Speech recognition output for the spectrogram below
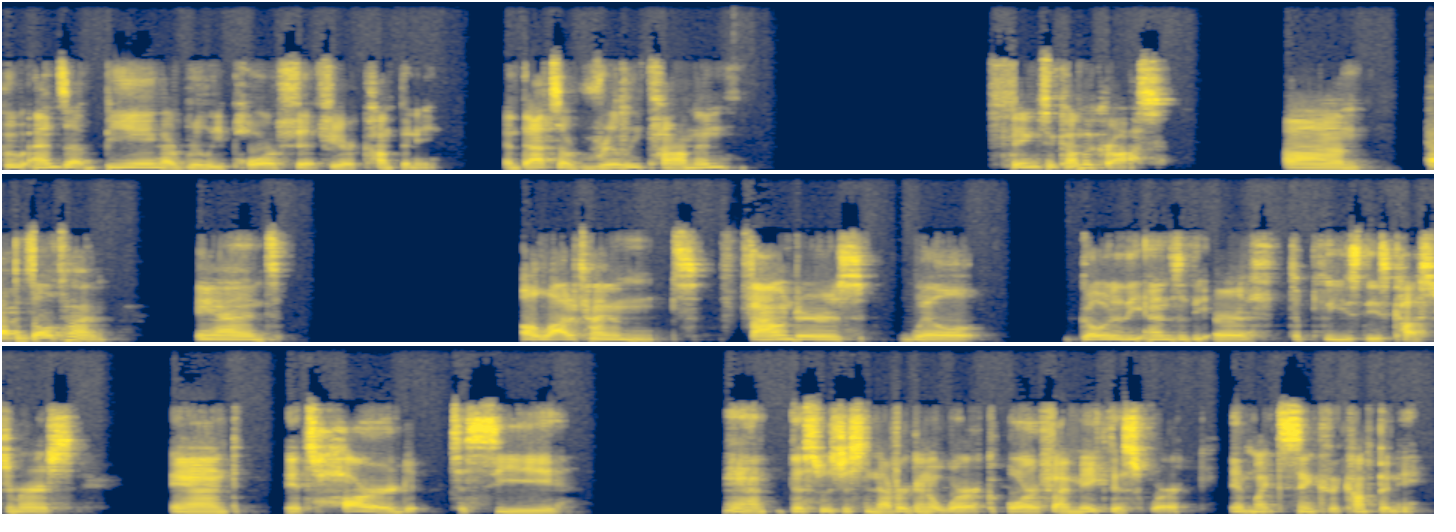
who ends up being a really poor fit for your company. And that's a really common thing to come across. Um, happens all the time. And a lot of times, founders will go to the ends of the earth to please these customers. And it's hard to see, man, this was just never going to work. Or if I make this work, it might sink the company.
